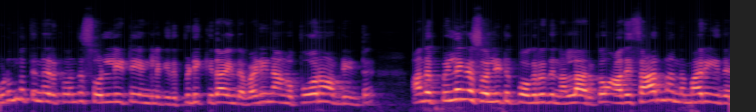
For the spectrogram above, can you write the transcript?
குடும்பத்தினருக்கு வந்து சொல்லிட்டு எங்களுக்கு இது பிடிக்குதா இந்த வழி நாங்கள் போகிறோம் அப்படின்ட்டு அந்த பிள்ளைங்க சொல்லிட்டு போகிறது நல்லாயிருக்கும் அதை சார்ந்த அந்த மாதிரி இந்த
